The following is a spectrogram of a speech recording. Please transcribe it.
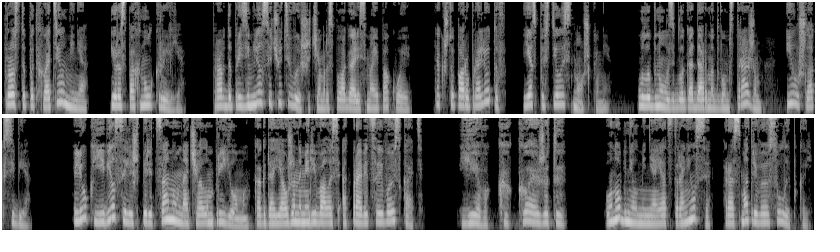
просто подхватил меня и распахнул крылья. Правда, приземлился чуть выше, чем располагались мои покои, так что пару пролетов я спустилась ножками, улыбнулась благодарно двум стражам и ушла к себе. Люк явился лишь перед самым началом приема, когда я уже намеревалась отправиться его искать. «Ева, какая же ты...» Он обнял меня и отстранился, рассматривая с улыбкой.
